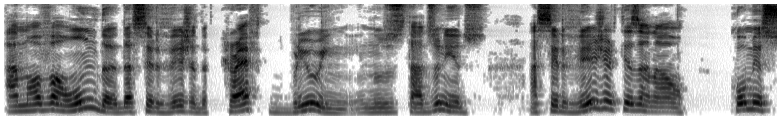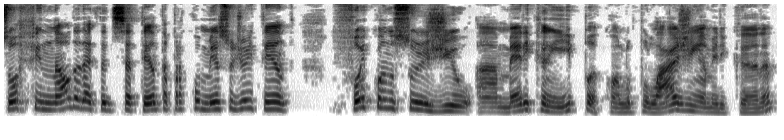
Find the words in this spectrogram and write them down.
a nova onda da cerveja da craft brewing nos Estados Unidos. A cerveja artesanal começou final da década de 70 para começo de 80. Foi quando surgiu a American IPA com a lupulagem americana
